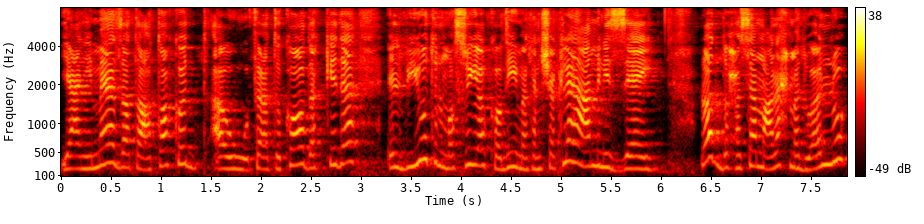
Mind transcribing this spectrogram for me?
يعني ماذا تعتقد أو في اعتقادك كده البيوت المصرية القديمة كان شكلها عامل إزاي؟ رد حسام على أحمد وقال له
